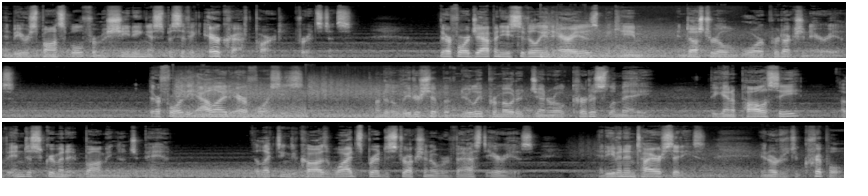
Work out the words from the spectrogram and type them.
and be responsible for machining a specific aircraft part, for instance. Therefore, Japanese civilian areas became industrial war production areas. Therefore, the Allied air forces, under the leadership of newly promoted General Curtis LeMay, began a policy of indiscriminate bombing on Japan electing to cause widespread destruction over vast areas, and even entire cities, in order to cripple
